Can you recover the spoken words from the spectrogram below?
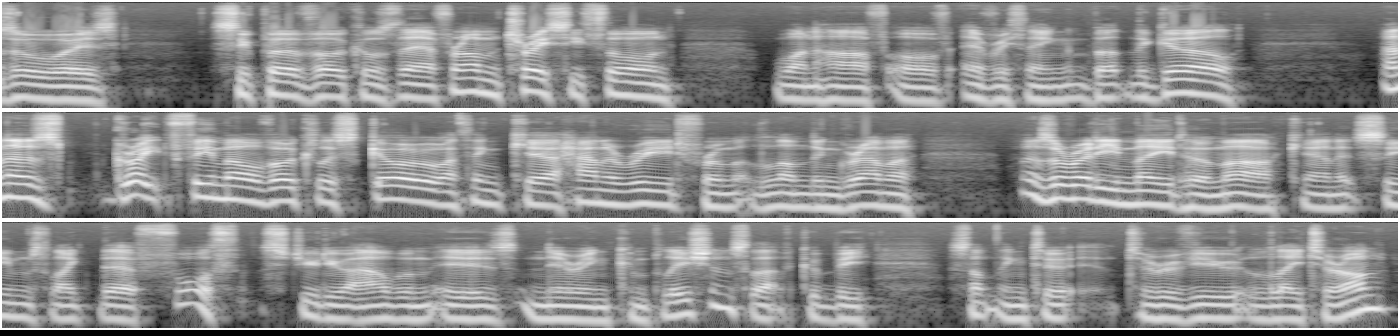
As always, superb vocals there from Tracey Thorn, one half of Everything But the Girl. And as great female vocalists go, I think uh, Hannah Reid from London Grammar has already made her mark, and it seems like their fourth studio album is nearing completion, so that could be something to, to review later on.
